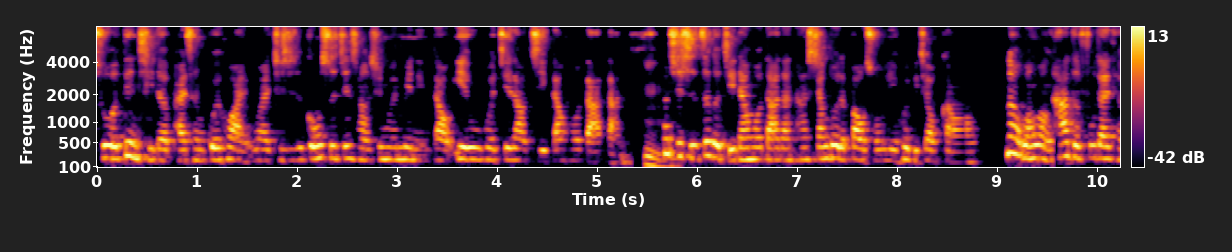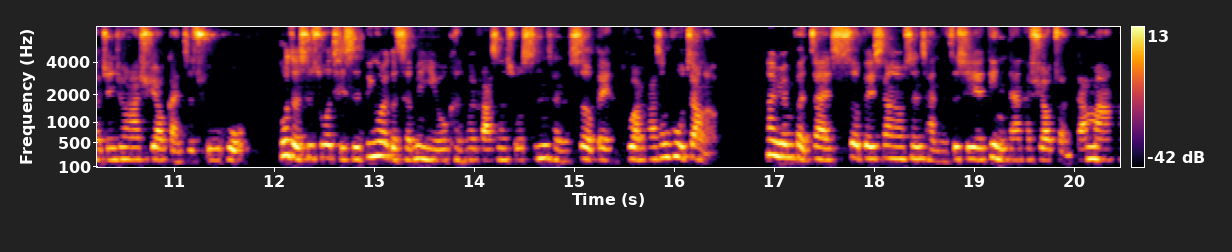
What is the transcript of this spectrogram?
除了定期的排程规划以外，其实公司经常性会面临到业务会接到急单或大单。嗯，那其实这个急单或大单，它相对的报酬也会比较高。那往往它的附带条件就是它需要赶着出货，或者是说，其实另外一个层面也有可能会发生说生产的设备突然发生故障了。那原本在设备上要生产的这些订单，它需要转单吗？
